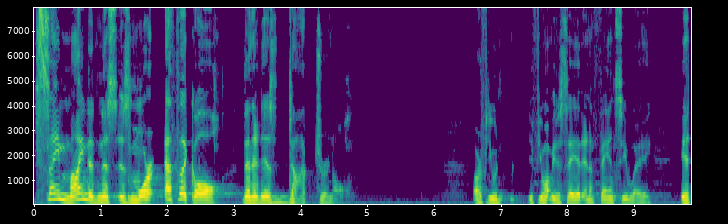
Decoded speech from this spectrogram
same mindedness is more ethical than it is doctrinal. Or if you, if you want me to say it in a fancy way, it,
